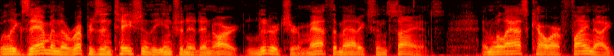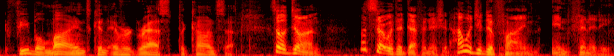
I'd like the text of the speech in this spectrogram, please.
We'll examine the representation of the infinite in art, literature, mathematics, and science. And we'll ask how our finite, feeble minds can ever grasp the concept. So, John, let's start with a definition. How would you define infinity?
